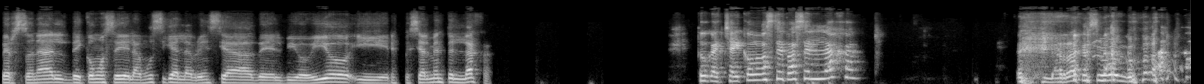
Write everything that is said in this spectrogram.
personal de cómo se ve la música en la provincia del Biobío y especialmente en Laja. ¿Tú cachai cómo se pasa en Laja? la raja, supongo.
